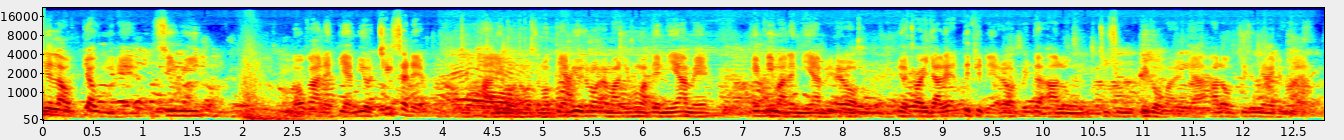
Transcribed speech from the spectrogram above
နှစ်လောက်ပျောက်နေတဲ့ series လောကနဲ့ပြန်ပြီးတော့ချိတ်ဆက်တဲ့ဟာလေးပေါ့နော်ကျွန်တော်ပြန်ပြီးတော့ကျွန်တော် MRT ဘုံမှာပြန်မြင်ရမယ် KPL မှာလည်းမြင်ရမယ်အဲ့တော့ပြီးတော့ character လည်းအသစ်ဖြစ်တယ်အဲ့တော့ပြည့်သက်အားလုံးကြည့်ရှုဖိတ်ခေါ်ပါတယ်ဗျာအားလုံးကျေးဇူးများတင်ပါတယ်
